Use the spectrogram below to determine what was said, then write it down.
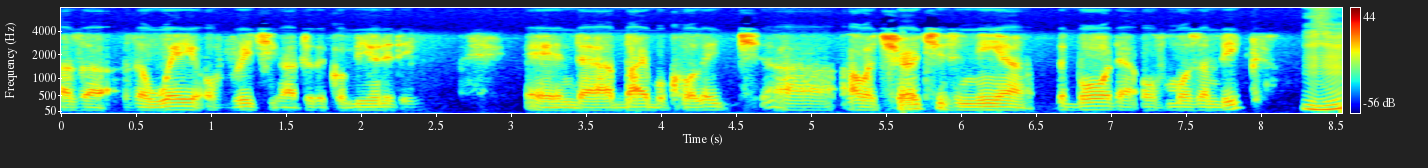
as a as a way of reaching out to the community. And uh, Bible College, uh, our church is near the border of Mozambique, hmm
